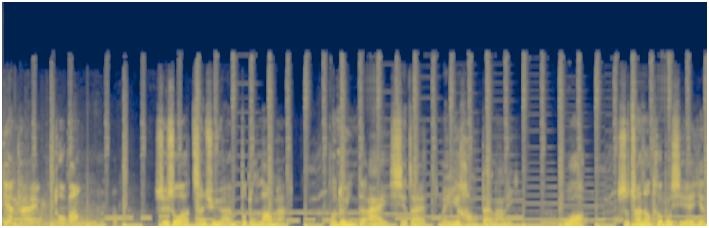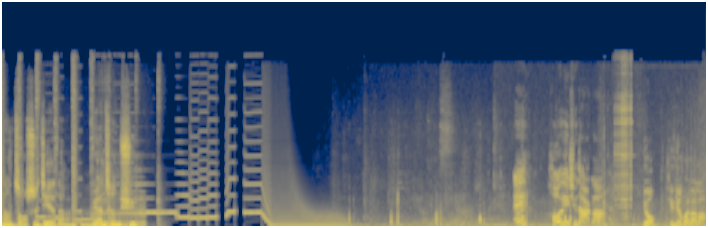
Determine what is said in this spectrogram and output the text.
电台乌托邦。谁说程序员不懂浪漫？我对你的爱写在每一行代码里。我是穿上特步鞋也能走世界的袁承旭。侯宇去哪儿了？哟，婷婷回来了。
